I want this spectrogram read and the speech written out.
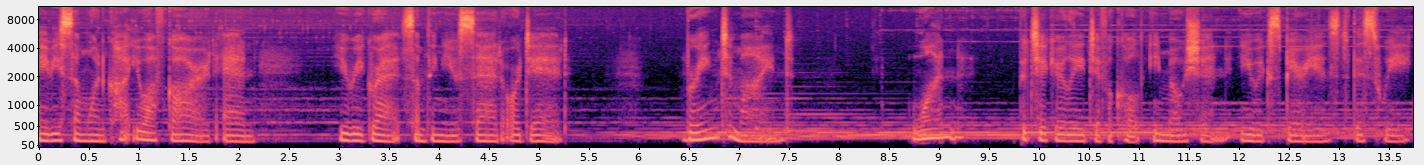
Maybe someone caught you off guard and you regret something you said or did. Bring to mind one particularly difficult emotion you experienced this week.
